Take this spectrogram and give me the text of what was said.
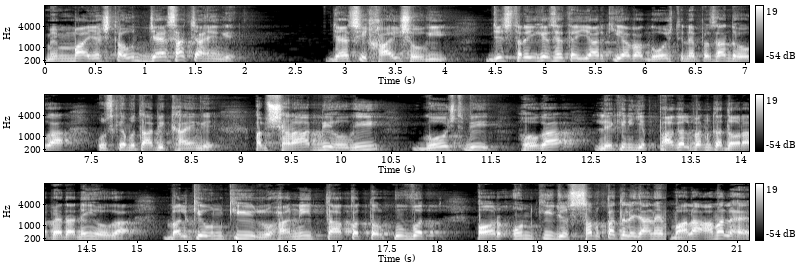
مما یشتہون جیسا چاہیں گے، جیسی خواہش ہوگی۔ جس طریقے سے تیار کیا ہوا گوشت انہیں پسند ہوگا، اس کے مطابق کھائیں گے۔ اب شراب بھی ہوگی، گوشت بھی ہوگا، لیکن یہ پاگل پن کا دورہ پیدا نہیں ہوگا، بلکہ ان کی روحانی طاقت اور قوت اور ان کی جو سبقت لے جانے والا عمل ہے،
